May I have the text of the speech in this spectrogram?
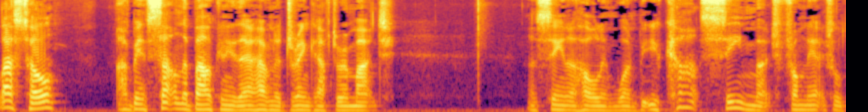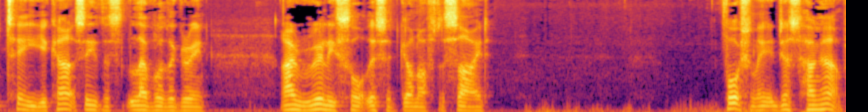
Last hole. I've been sat on the balcony there having a drink after a match and seeing a hole in one, but you can't see much from the actual tee. You can't see the level of the green. I really thought this had gone off the side. Fortunately, it just hung up.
